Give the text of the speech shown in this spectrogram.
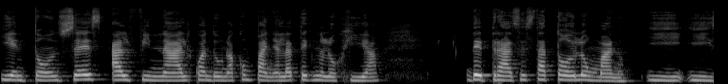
Y entonces, al final, cuando uno acompaña la tecnología, detrás está todo lo humano. Y, y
